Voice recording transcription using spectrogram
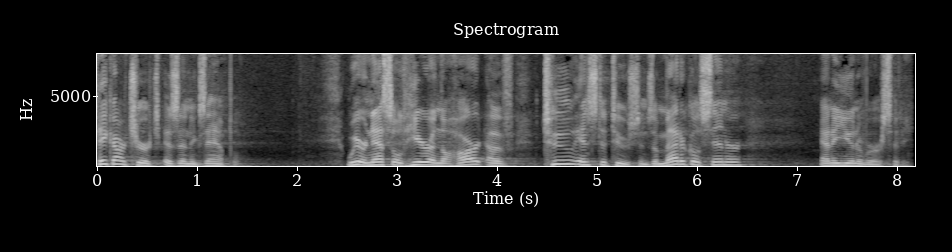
Take our church as an example. We are nestled here in the heart of two institutions a medical center and a university.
